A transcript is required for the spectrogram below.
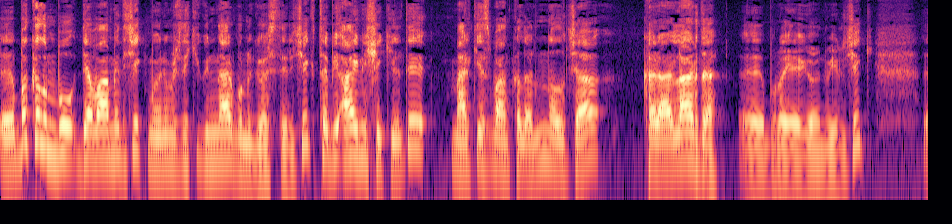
E, bakalım bu devam edecek mi? Önümüzdeki günler bunu gösterecek. Tabii aynı şekilde merkez bankalarının alacağı kararlar da e, buraya yön verecek. E,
